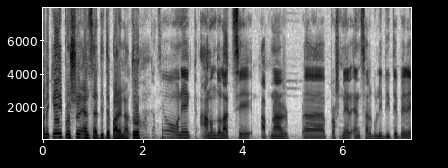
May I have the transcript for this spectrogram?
অনেকেই প্রশ্নের অ্যান্সার দিতে পারে না। তো আমার কাছেও অনেক আনন্দ লাগছে আপনার প্রশ্নের অ্যান্সারগুলি দিতে পেরে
